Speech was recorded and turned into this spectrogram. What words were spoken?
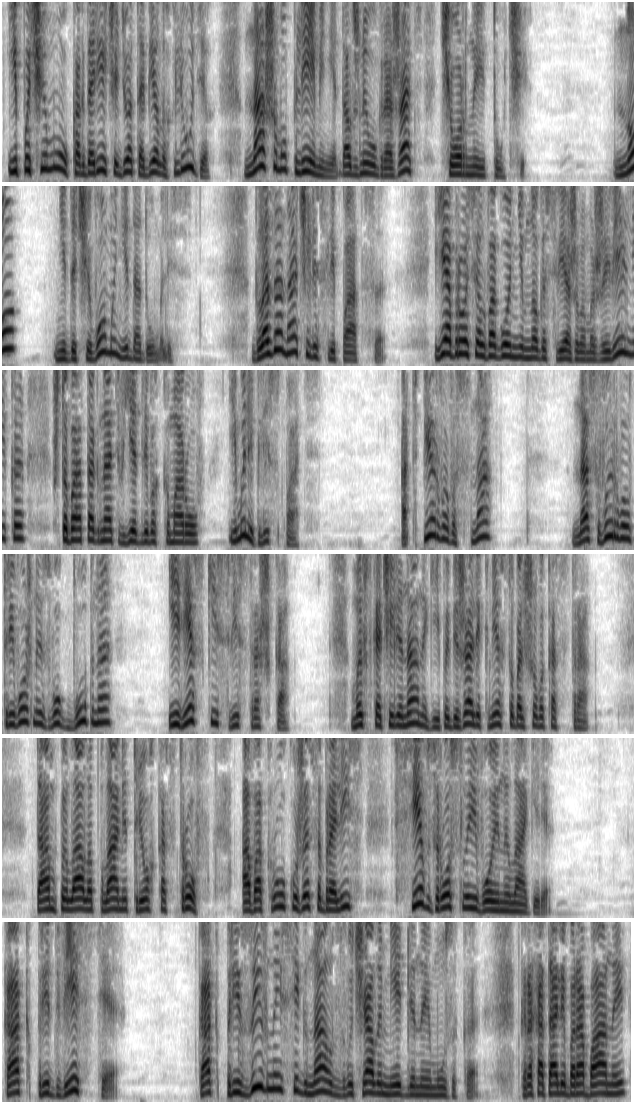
и почему, когда речь идет о белых людях, нашему племени должны угрожать черные тучи. Но ни до чего мы не додумались. Глаза начали слепаться. Я бросил в огонь немного свежего можжевельника, чтобы отогнать въедливых комаров, и мы легли спать. От первого сна нас вырвал тревожный звук бубна и резкий свист рожка. Мы вскочили на ноги и побежали к месту большого костра. Там пылало пламя трех костров, а вокруг уже собрались все взрослые воины лагеря. Как предвестие, как призывный сигнал звучала медленная музыка. Крохотали барабаны,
